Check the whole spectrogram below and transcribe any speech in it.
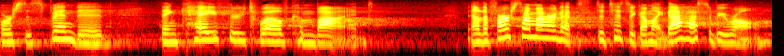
or suspended than K through 12 combined. Now, the first time I heard that statistic, I'm like, that has to be wrong.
